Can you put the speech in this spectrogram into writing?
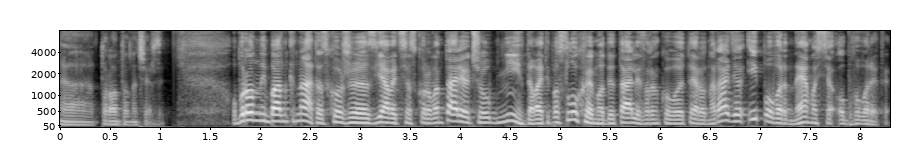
Е, Торонто на черзі. Оборонний банк НАТО, схоже, з'явиться скоро в Онтаріо. Чи б ні? Давайте послухаємо деталі з ранкового етеру на радіо і повернемося обговорити.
